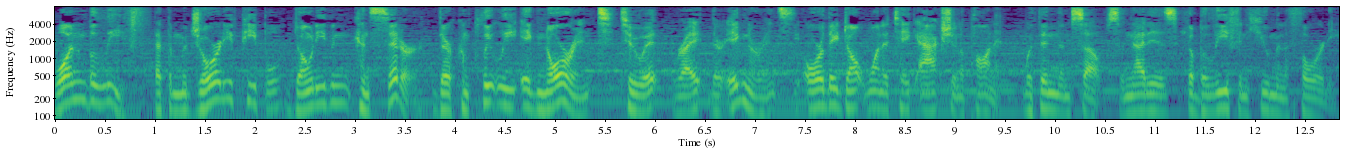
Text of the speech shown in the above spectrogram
one belief that the majority of people don't even consider. They're completely ignorant to it, right? They're ignorant or they don't want to take action upon it within themselves. And that is the belief in human authority.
